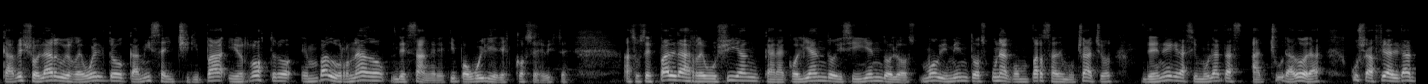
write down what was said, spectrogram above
cabello largo y revuelto, camisa y chiripá y rostro embadurnado de sangre, tipo Willy el escocés, ¿viste? A sus espaldas rebullían, caracoleando y siguiendo los movimientos una comparsa de muchachos, de negras y mulatas achuradoras, cuya fealdad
